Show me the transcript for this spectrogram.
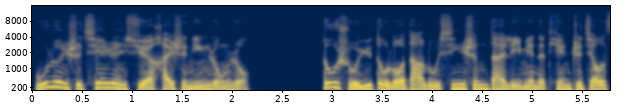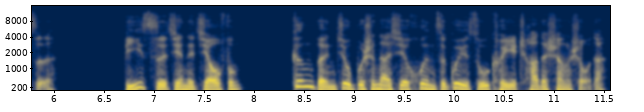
无论是千仞雪还是宁荣荣。都属于斗罗大陆新生代里面的天之骄子，彼此间的交锋根本就不是那些混子贵族可以插得上手的。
